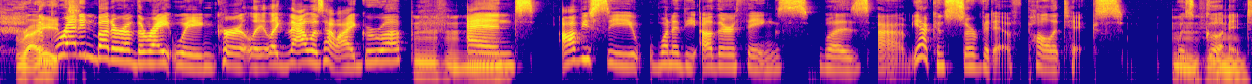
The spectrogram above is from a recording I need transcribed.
right. the bread and butter of the right wing currently. Like that was how I grew up. Mm-hmm. And obviously, one of the other things was, um, yeah, conservative politics was Mm-hmm. good.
